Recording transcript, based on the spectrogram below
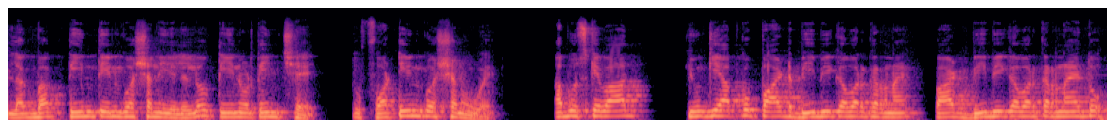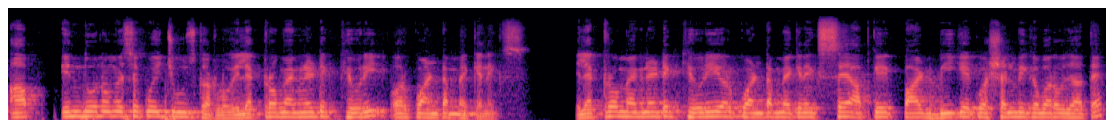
लगभग तीन तीन क्वेश्चन ये ले लो, तीन और तीन छः तो फोर्टीन क्वेश्चन हो गए। अब उसके बाद क्योंकि आपको पार्ट बी भी कवर करना है। पार्ट बी भी कवर करना है तो आप इन दोनों में से कोई चूज़ कर लो। इलेक्ट्रोमैग्नेटिक थ्योरी और क्वांटम मैकेनिक्स इलेक्ट्रोमैग्नेटिक थ्योरी और क्वांटम मैकेनिक्स से आपके पार्ट बी के क्वेश्चन भी कवर हो जाते हैं।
